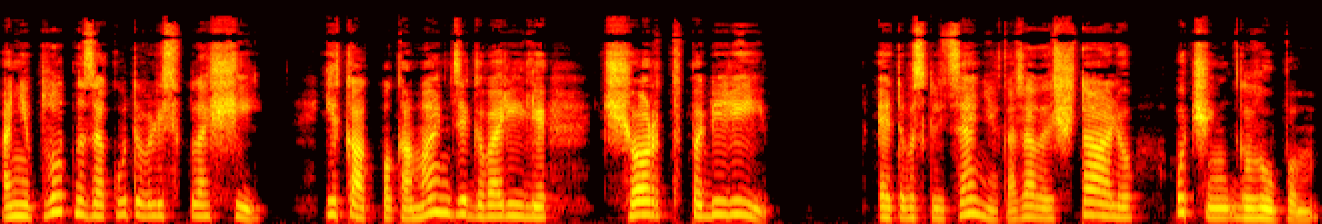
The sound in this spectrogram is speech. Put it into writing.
они плотно закутывались в плащи и, как по команде, говорили «Черт побери!». Это восклицание казалось Шталю очень глупым.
